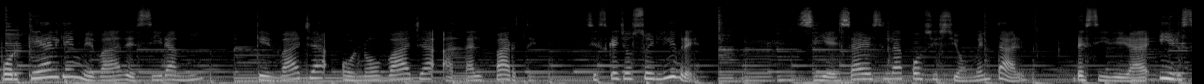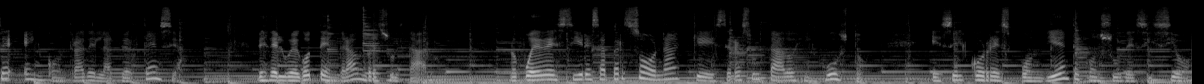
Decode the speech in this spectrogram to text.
¿Por qué alguien me va a decir a mí que vaya o no vaya a tal parte si es que yo soy libre? Si esa es la posición mental, decidirá irse en contra de la advertencia. Desde luego tendrá un resultado. No puede decir esa persona que ese resultado es injusto, es el correspondiente con su decisión.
